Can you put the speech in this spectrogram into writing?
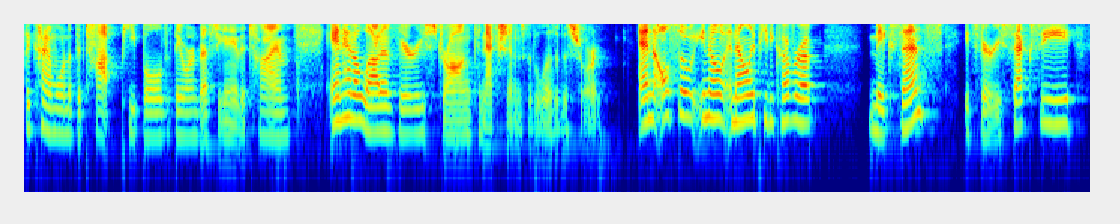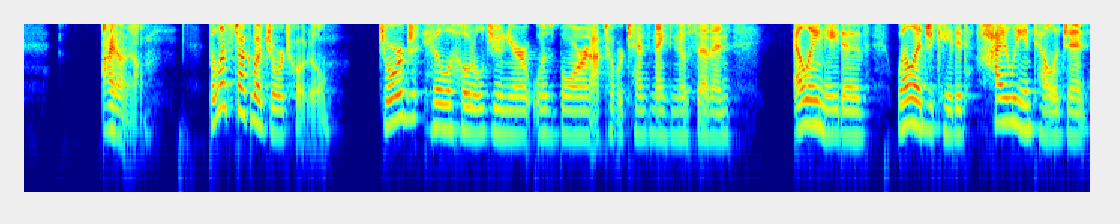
the kind of one of the top people that they were investigating at the time and had a lot of very strong connections with Elizabeth Short. And also, you know, an LAPD cover up makes sense. It's very sexy. I don't know. But let's talk about George Hodel. George Hill Hodel Jr. was born October 10th, 1907, LA native, well educated, highly intelligent,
